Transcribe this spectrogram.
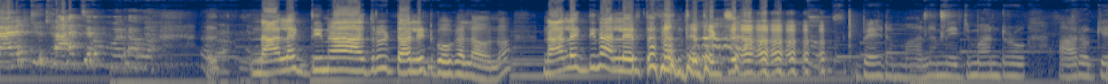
ಟಾಯ್ಲೆಟ್ ಆಚೆ ಬರಲ್ಲ. ನಾಲ್ಕು ದಿನ ಆದ್ರೂ ಟಾಯ್ಲೆಟ್ಗೆ ಹೋಗಲ್ಲ ಅವನು. ನಾಲ್ಕು ದಿನ ಅಲ್ಲೇ ಇರ್ತಾನಂತೆ ತಕ್ಷ ಬೇಡಮ್ಮ ನಮ್ಮ ಯಜಮಾನ್ರು ಆರೋಗ್ಯ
